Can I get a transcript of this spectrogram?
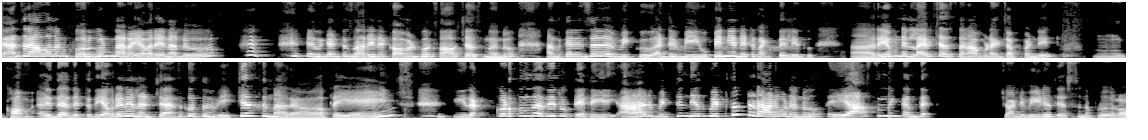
ఛాన్స్ రావాలని కోరుకుంటున్నారా ఎవరైనా ఎందుకంటే సారీ నేను కామెంట్ బాక్స్ ఆఫ్ చేస్తున్నాను. అందుకనేసే మీకు అంటే మీ ఒపీనియన్ ఏంటో నాకు తెలీదు. రేపు నేను లైవ్ చేస్తాను అప్పుడు నాకు చెప్పండి. కామ్ ఇదే అదేంటిది ఎవరైనా ఇలాంటి ఛాన్స్ కోసం వెయిట్ చేస్తున్నారా ఫ్రెండ్స్? ఈ కొడుతుంది అది. ఏంటి ఆడు పెట్టింది ఏదో పెడుతుంటాడు ఆడు కూడాను. వేస్తుంది ఇంకంతే. చూడండి వీడియో తీస్తున్నప్పుడు ఎలా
